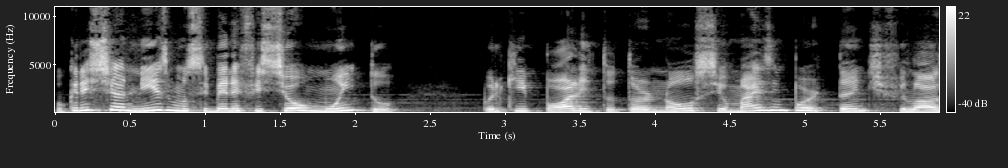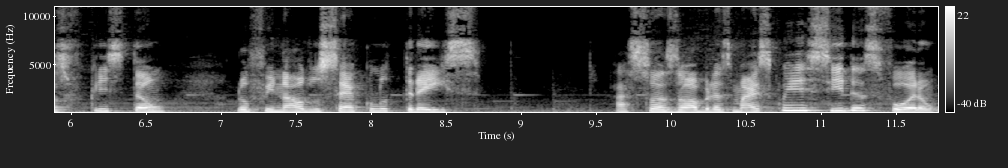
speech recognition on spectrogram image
O cristianismo se beneficiou muito porque Hipólito tornou-se o mais importante filósofo cristão no final do século III. As suas obras mais conhecidas foram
